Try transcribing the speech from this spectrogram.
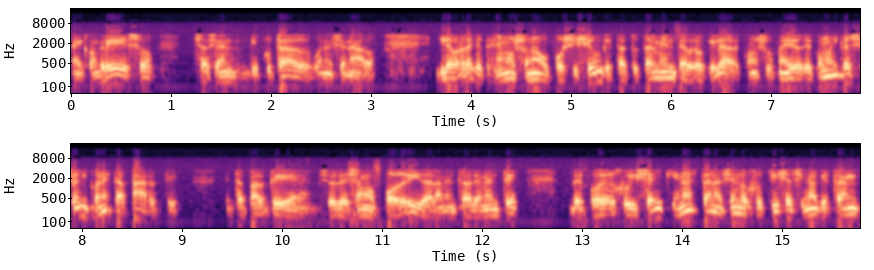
en el Congreso, ya sean diputados o en el Senado. Y la verdad que tenemos una oposición que está totalmente abroquelada con sus medios de comunicación y con esta parte, esta parte yo le llamo podrida lamentablemente, del Poder Judicial que no están haciendo justicia, sino que están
